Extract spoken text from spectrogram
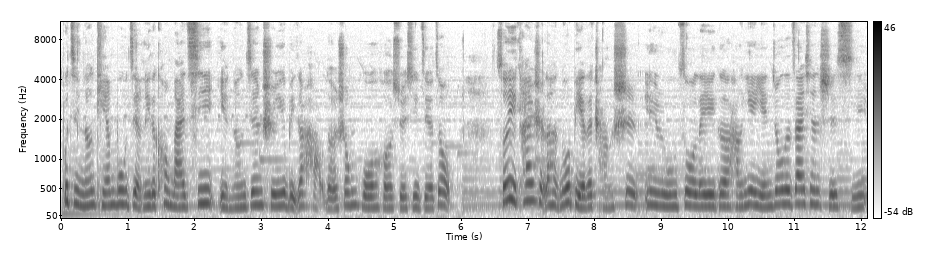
不仅能填补简历的空白期，也能坚持一个比较好的生活和学习节奏。所以开始了很多别的尝试，例如做了一个行业研究的在线实习，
